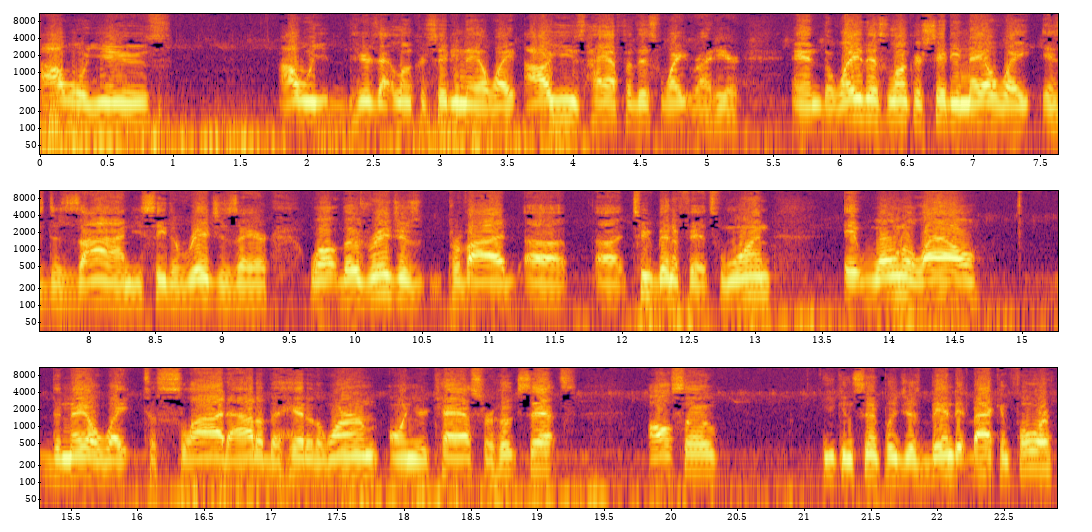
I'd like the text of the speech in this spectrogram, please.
I will use, I will, here's that Lunker City nail weight. I'll use half of this weight right here. And the way this Lunker City nail weight is designed, you see the ridges there. Well, those ridges provide uh, uh, two benefits. One, it won't allow the nail weight to slide out of the head of the worm on your cast or hook sets. Also, you can simply just bend it back and forth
